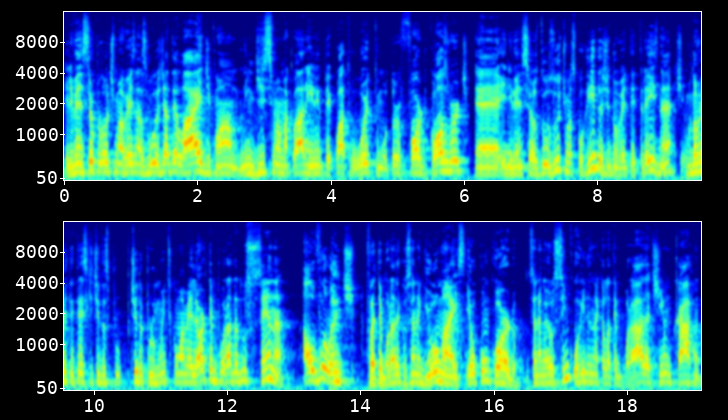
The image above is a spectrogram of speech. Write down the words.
Ele venceu pela última vez nas ruas de Adelaide com a lindíssima McLaren MP48 motor Ford Cosworth. É, ele venceu as duas últimas corridas de 93, né? 93 que é tida por, tida por muitos como a melhor temporada do Senna ao volante. Foi a temporada que o Senna guiou mais, eu concordo. O Senna ganhou cinco corridas naquela temporada, tinha um carro,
